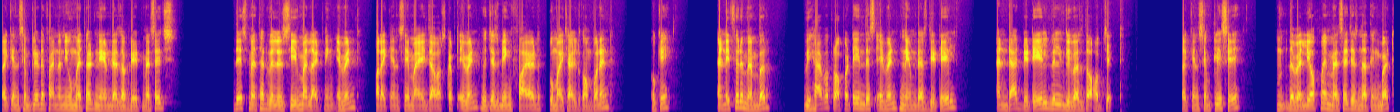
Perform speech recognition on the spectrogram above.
So I can simply define a new method named as update message. This method will receive my lightning event or I can say my JavaScript event, which is being fired to my child component. Okay. And if you remember, we have a property in this event named as detail, and that detail will give us the object. So I can simply say mm, the value of my message is nothing but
